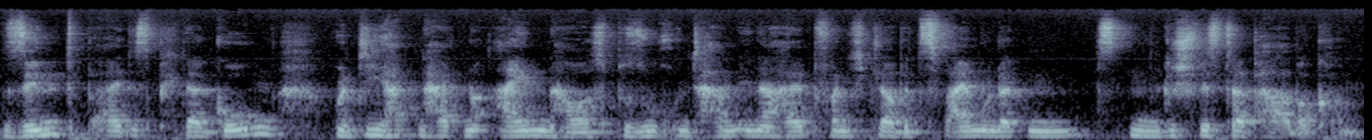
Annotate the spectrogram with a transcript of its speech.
sind beides Pädagogen und die hatten halt nur einen Hausbesuch und haben innerhalb von, ich glaube, zwei Monaten ein Geschwisterpaar bekommen.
